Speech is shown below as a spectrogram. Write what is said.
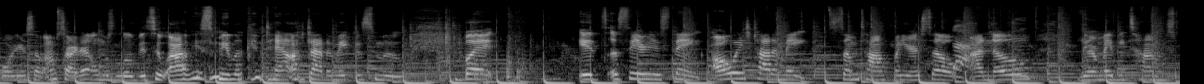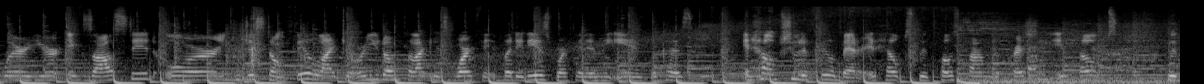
for yourself. I'm sorry that one was a little bit too obvious me looking down. I'm trying to make this smooth. But it's a serious thing. Always try to make some time for yourself. I know there may be times where you're exhausted or you just don't feel like it or you don't feel like it's worth it but it is worth it in the end because it helps you to feel better. It helps with postpartum depression. It helps with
